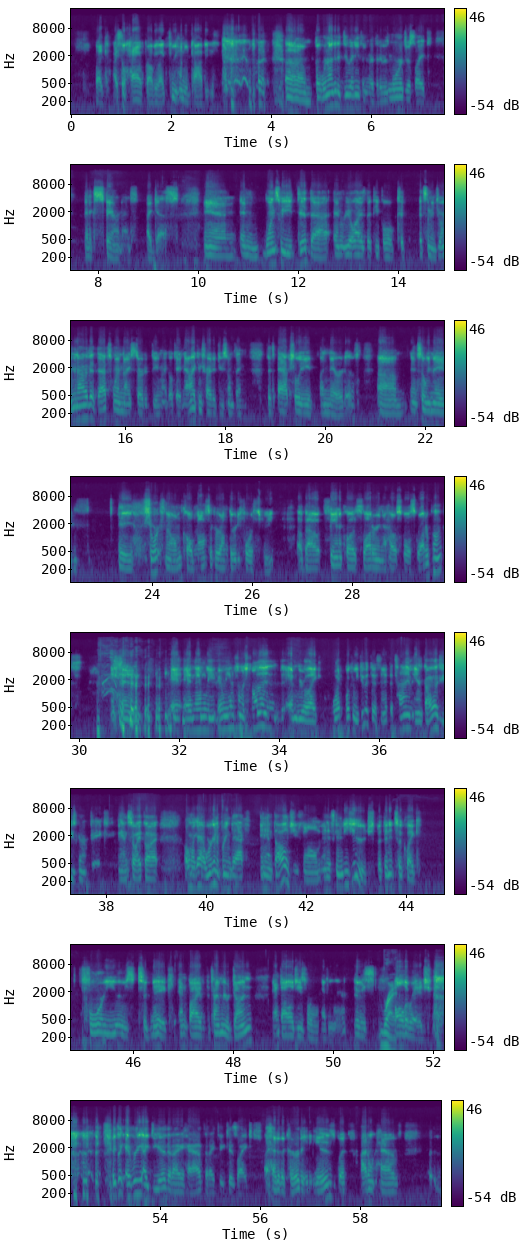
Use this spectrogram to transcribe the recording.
like I still have probably like 300 copies, but um, but we're not going to do anything with it. It was more just like an experiment, I guess. And and once we did that and realized that people could get some enjoyment out of it, that's when I started being like, okay, now I can try to do something that's actually a narrative. Um, and so we made a short film called Massacre on 34th Street about Santa Claus slaughtering a house full of squatter punks. and, and, and then we and we had so much fun and we were like what what can we do with this? And at the time, anthologies weren't big, and so I thought, oh my god, we're going to bring back an anthology film, and it's going to be huge. But then it took like four years to make, and by the time we were done, anthologies were everywhere. It was right. all the rage. it's like every idea that I have that I think is like ahead of the curve. It is, but I don't have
